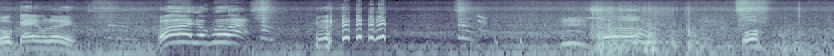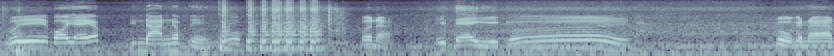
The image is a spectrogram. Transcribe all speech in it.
ตกใจมาเลยเฮ้ยยกมืออะโอ้ลุยบ่อใหญ่ครับดินดานครับนี่โอ้เพื่อนอะ นี่แต่อีกเอ้ยโกขนาด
